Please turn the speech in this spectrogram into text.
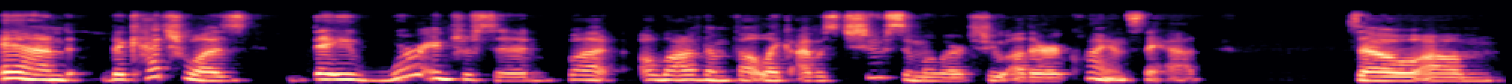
And the catch was they were interested, but a lot of them felt like I was too similar to other clients they had. So, um,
